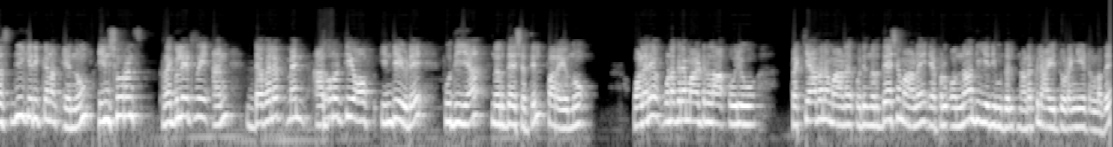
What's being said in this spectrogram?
പ്രസിദ്ധീകരിക്കണം എന്നും insurance regulatory and development authority of ഇന്ത്യയുടെ പുതിയ നിർദ്ദേശത്തിൽ പറയുന്നു. വളരെ ഗുണകരമായിട്ടുള്ള ഒരു പ്രഖ്യാപനമാണ് ഒരു നിർദ്ദേശമാണ് ഏപ്രിൽ ഒന്നാം തീയതി മുതൽ നടപ്പിലായി തുടങ്ങിയിട്ടുള്ളത്.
